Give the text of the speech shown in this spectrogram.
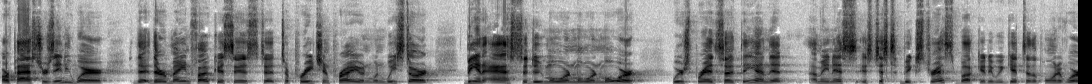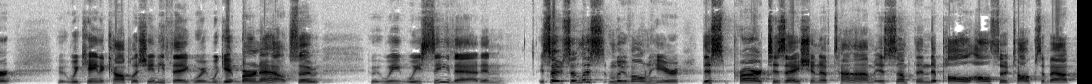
or pastors anywhere, the, their main focus is to, to preach and pray. And when we start being asked to do more and more and more, we're spread so thin that, I mean, it's, it's just a big stress bucket. And we get to the point of where we can't accomplish anything, we, we get burnt out. So we, we see that. And so, so let's move on here. This prioritization of time is something that Paul also talks about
